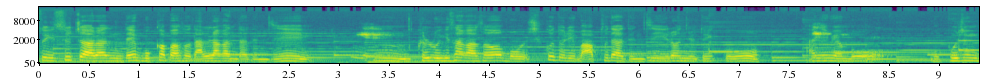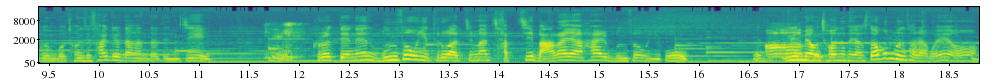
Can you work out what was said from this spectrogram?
수 있을 줄 알았는데 못 갚아서 날아간다든지, 네. 음, 글로 이사 가서 뭐 식구들이 뭐 아프다든지 이런 일도 있고, 아니면 뭐, 뭐 보증금 뭐 전세 사기를 당한다든지, 음, 그럴 때는 문서운이 들어왔지만 잡지 말아야 할 문서운이고, 아, 일명 네. 저는 그냥 썩은 문서라고 해요.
